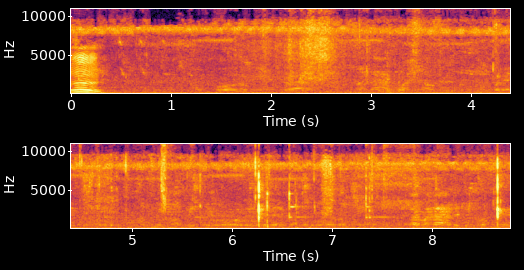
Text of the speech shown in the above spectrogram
อืม ไปมาหน้าได้เป็นคนเดียว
